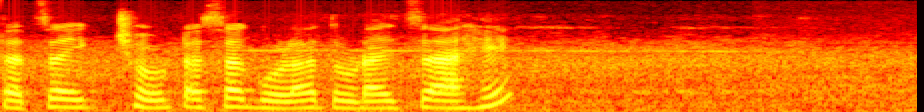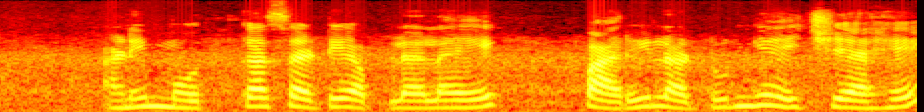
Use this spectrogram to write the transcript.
त्याचा एक छोटासा गोळा तोडायचा आहे. आणि मोदकासाठी आपल्याला एक पारी लाटून घ्यायची आहे.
